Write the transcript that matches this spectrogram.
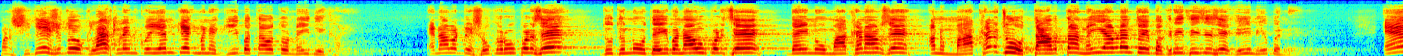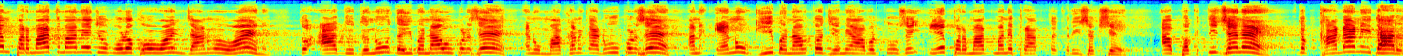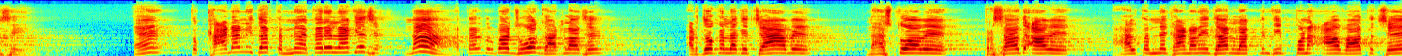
પણ સીધે સીધો ગ્લાસ લઈને કોઈ એમ કે મને ઘી બતાવો તો નહીં દેખાય. એના માટે શું કરવું પડશે? દૂધનું દહીં બનાવવું પડશે, દહીંનું માખણ આવશે, અને માખણ જો તાવતા નહીં આવડે ને તો એ બગડી થઈ જશે, ઘી નહીં બને. એમ પરમાત્માને જો ઓળખવો હોય ને જાણવો હોય ને, તો આ દૂધનું દહીં બનાવવું પડશે, એનું માખણ કાઢવું પડશે, અને એનું ઘી બનાવતો જેને આવડતું હશે એ પરમાત્માને પ્રાપ્ત કરી શકશે. આ ભક્તિ છે ને તો ખાડાની ધાર છે. હે? તો ખાડાની ધાર તમને અત્યારે લાગે છે? ના, અત્યારે તો બાર જુઓ, ગાટલા છે. અડધો કલાકે ચા આવે, નાસ્તો આવે, પ્રસાદ આવે. હાલ તમને ખાંડાની ધાર લાગતી નથી, પણ આ વાત છે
